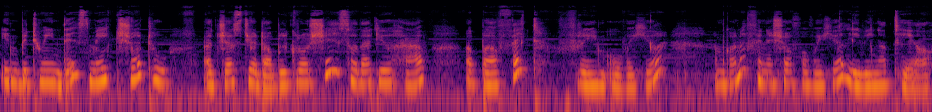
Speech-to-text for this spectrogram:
in between this make sure to adjust your double crochet so that you have a perfect frame over here. I'm gonna finish off over here leaving a tail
